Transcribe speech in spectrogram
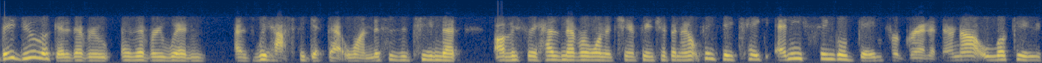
they do look at it every as every win as we have to get that one. This is a team that obviously has never won a championship, and I don't think they take any single game for granted. They're not looking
